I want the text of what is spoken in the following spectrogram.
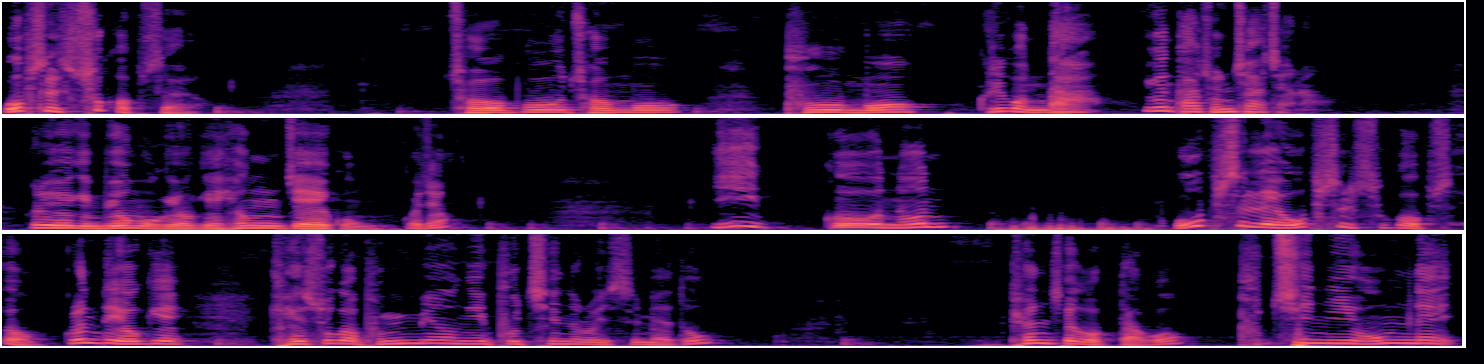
없을 수가 없어요. 저부, 저모, 부모, 그리고 나. 이건 다 존재하잖아. 그리고 여기 묘목, 여기 형제공. 그죠? 이거는 없을래 없을 수가 없어요. 그런데 여기에 개수가 분명히 부친으로 있음에도 편제가 없다고 부친이 없네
